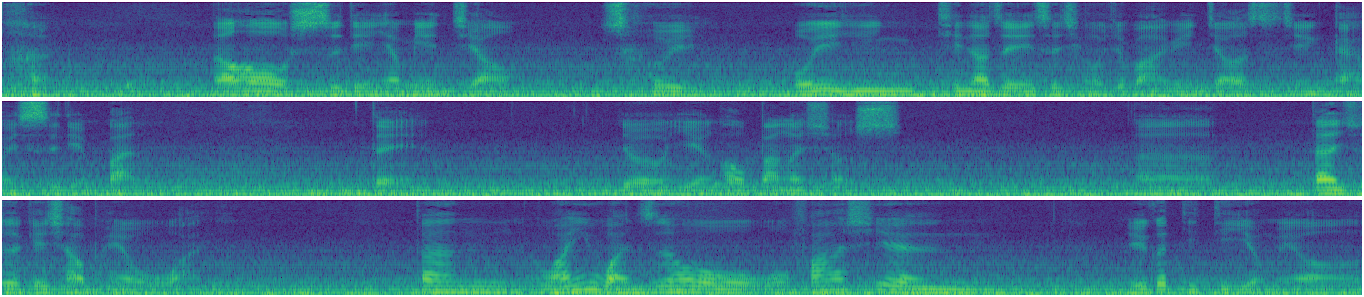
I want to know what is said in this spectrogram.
然后十点要面交，所以我已经听到这件事情，我就把面交的时间改为十点半。对。就延后半个小时，嗯，但就是给小朋友玩。但玩一玩之后，我发现有一个弟弟有没有？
